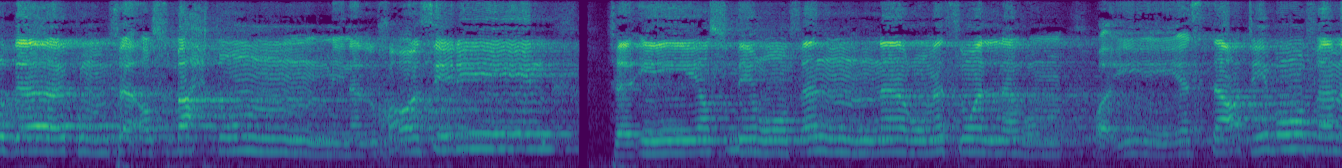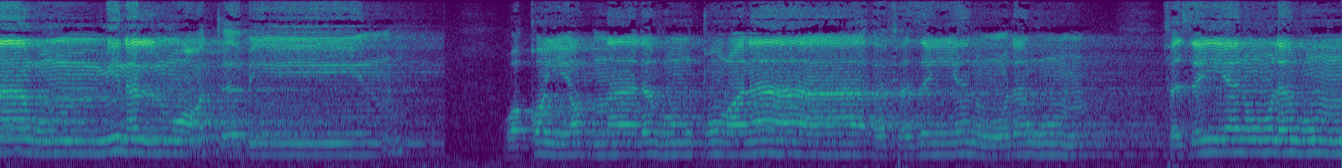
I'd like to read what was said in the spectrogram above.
أرداكم فأصبحتم من الخاسرين. فإن يصبروا فالنار مثوى لهم وإن يستعتبوا فما هم من المعتبين. وقيضنا لهم قرناء فزينوا لهم فزينوا لهم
